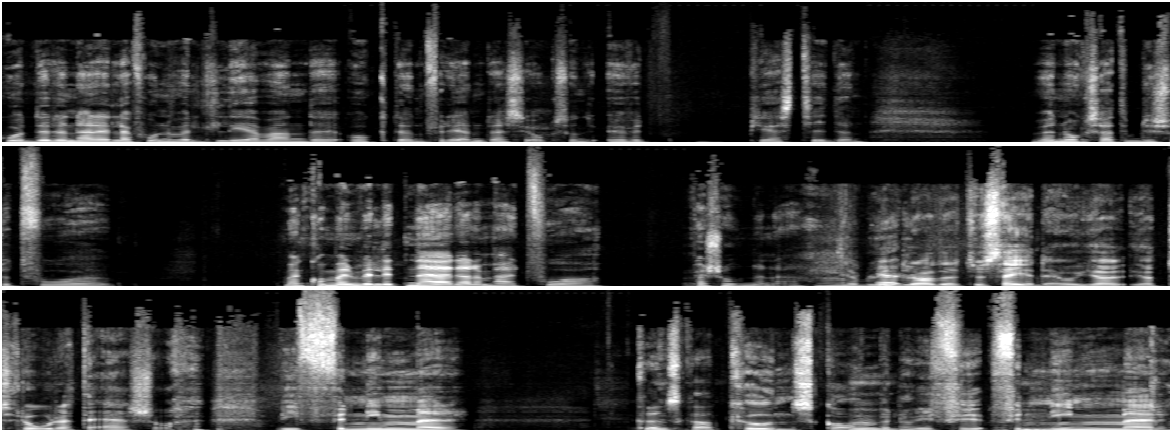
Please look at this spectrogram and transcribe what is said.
både den här relationen väldigt levande och den förändras ju också över pjästiden. Men också att det blir så två... Man kommer väldigt nära de här två personerna. Mm, Jag blir Jag- glad att du säger det och jag, jag tror att det är så. Vi förnimmer Kunskap. kunskapen Mm. och vi för, förnimmer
